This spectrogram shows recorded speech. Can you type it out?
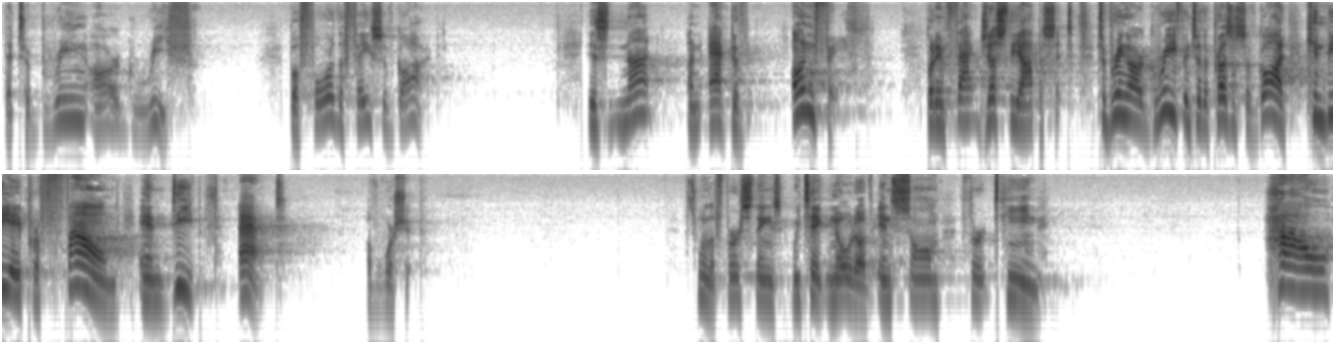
that to bring our grief before the face of God is not an act of unfaith, but in fact, just the opposite. To bring our grief into the presence of God can be a profound and deep act of worship. It's one of the first things we take note of in Psalm 13. How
